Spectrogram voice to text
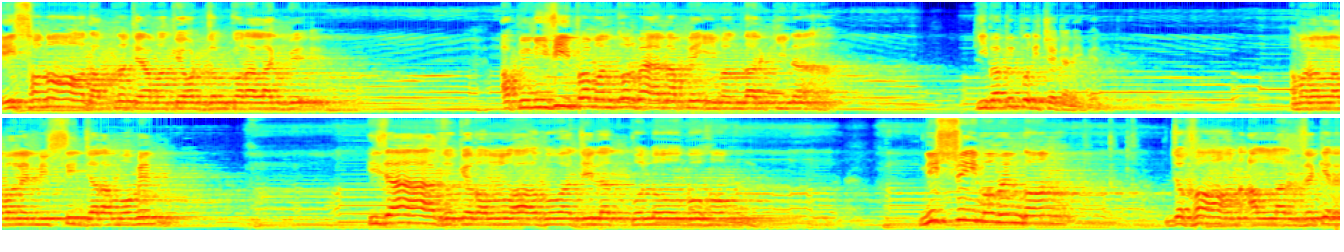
এই সনদ আপনাকে আমাকে অর্জন করা লাগবে। আপনি নিজেই প্রমাণ করবেন আপনি ইমানদার কিনা। কীভাবে পরিচয়টা নেবেন? আমার আল্লাহ বলেন, নিশ্চিত যারা মোমেন ইজা জোকের আল্লাহ আজিলাত কুলুবুহুম। নিশ্চয়ই মোমেনগণ যখন আল্লাহর জেকের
